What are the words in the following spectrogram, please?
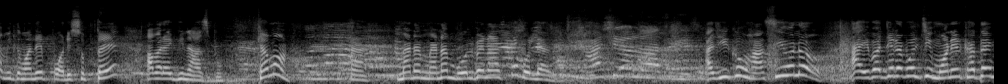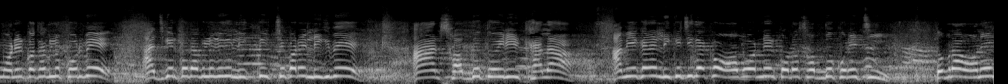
আমি তোমাদের পরের সপ্তাহে আবার একদিন আসব। কেমন? হ্যাঁ ম্যাডাম ম্যাডাম বলবেন আসতে, বললে আসব। আজকে খুব হাসি হলো। আর এবার যেটা বলছি, মনের খাতায় মনের কথাগুলো করবে। আজকের কথাগুলো যদি লিখতে ইচ্ছে করে, লিখবে। আর শব্দ তৈরির খেলা। আমি এখানে লিখেছি দেখো অবর্ণের কোনো শব্দ করেছি। তোমরা অনেক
